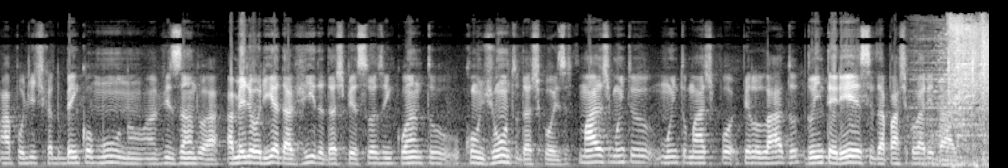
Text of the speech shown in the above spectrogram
a política do bem comum, não visando a, a melhoria da vida das pessoas enquanto o conjunto das coisas, mas muito, muito mais por, pelo lado do interesse, da particularidade.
